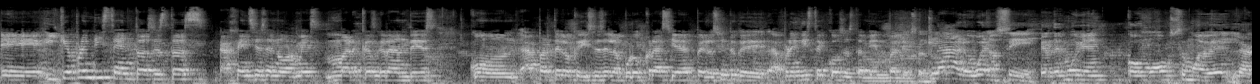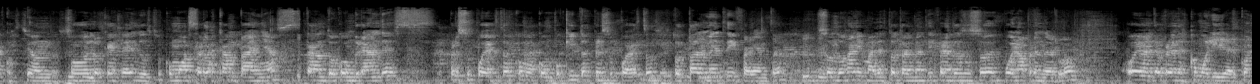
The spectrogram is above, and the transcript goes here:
eh, ¿y qué aprendiste en todas estas agencias enormes, marcas grandes, con aparte de lo que dices de la burocracia, pero siento que aprendiste cosas también valiosas. ¿no? Claro, bueno, sí, entiendes muy bien cómo se mueve la cuestión, todo lo que es la industria, cómo hacer las campañas, tanto con grandes presupuestos como con poquitos presupuestos, es totalmente diferente. Son dos animales totalmente diferentes, eso es bueno aprenderlo. Obviamente aprendes cómo lidiar con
